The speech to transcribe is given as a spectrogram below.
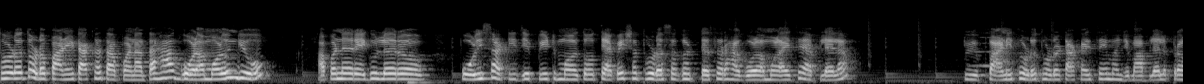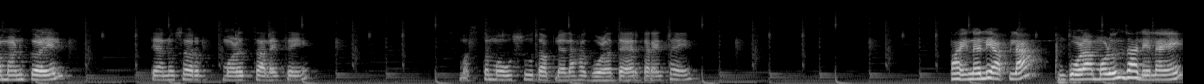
थोडं थोडं पाणी टाकत आपण आता हा गोळा मळून घेऊ. आपण रेग्युलर पोळीसाठी जे पीठ मळतो त्यापेक्षा थोडंसं घट्टसर हा गोळा मळायचा आहे आपल्याला. पाणी थोडं थोडं टाकायचं आहे म्हणजे मग आपल्याला प्रमाण कळेल. त्यानुसार मळत चालायचं आहे मस्त मऊसूत आपल्याला हा गोळा तयार करायचा आहे. फायनली आपला गोळा मळून झालेला आहे.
